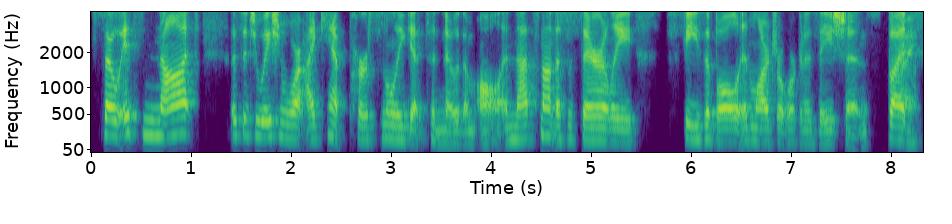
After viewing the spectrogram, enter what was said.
So it's not a situation where I can't personally get to know them all. And that's not necessarily feasible in larger organizations but right.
